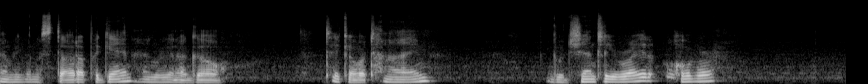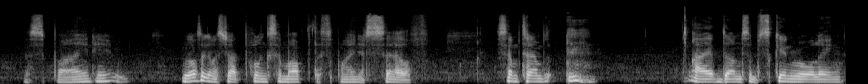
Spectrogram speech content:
and we're going to start up again and we're going to go take our time go gently right over the spine here. We're also going to start pulling some up the spine itself. Sometimes I've done some skin rolling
